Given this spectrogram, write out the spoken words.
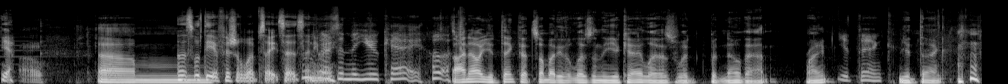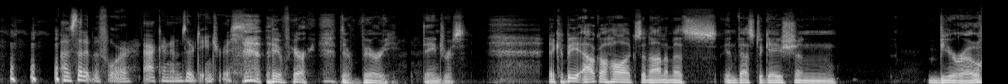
Yeah. Oh. Um, That's what the official website says, Who anyway. lives in the UK? Huh. I know you'd think that somebody that lives in the UK, Liz, would, would know that, right? You'd think. You'd think. I've said it before. Acronyms are dangerous. they're very they're very dangerous. It could be Alcoholics Anonymous Investigation Bureau.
